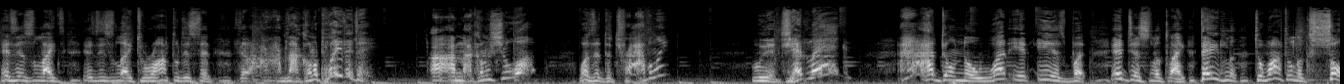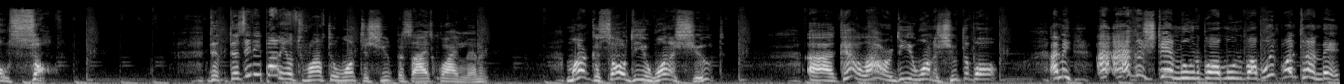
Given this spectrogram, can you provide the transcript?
It's just like it's just like Toronto just said that I'm not going to play today. I'm not going to show up. Was it the traveling? We jet lag? I don't know what it is, but it just looked like they look, Toronto looks so soft. Does anybody on Toronto want to shoot besides Kawhi Leonard? Marc Gasol, do you want to shoot? Uh, Kyle Lowry, do you want to shoot the ball? I mean, I, I understand moving the ball, moving the ball. But one time, they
